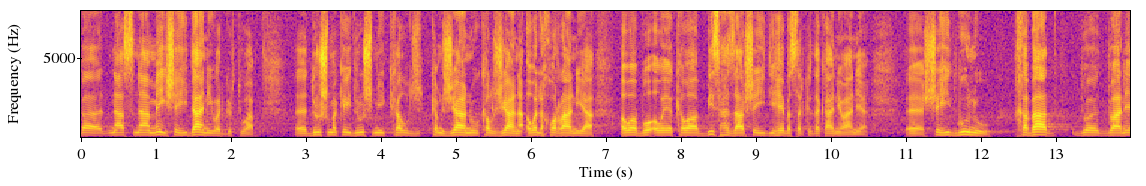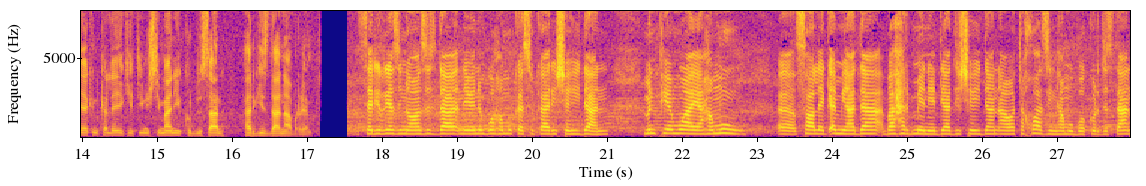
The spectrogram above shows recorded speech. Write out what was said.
بە ناسنامەی شەهیدانی وەرگرتووە دروشمەکەی دروشمی کەڵ کەم ژیان و کەڵ ژیانە ئەوە لە خۆ ڕانیە ئەوە بۆ ئەوەیە کەوا بیست هەزار شەهیدی هەیە بە سەرکردەکانیوانە شەهید بوون و خەبات دوانەیەکن کە لە یەکێتی نیشتیمانی کوردستان هەرگیز دانابڕێ. سەری ڕێزی نوازش دا نەوێنم بۆ هەموو کەس و کاری شەهیدان من پێم وایە هەموو ساڵێک ئەم یادە با هەر بمێنێت یادی شەهیدان ئاواتەخوازین هەموو بۆ کوردستان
